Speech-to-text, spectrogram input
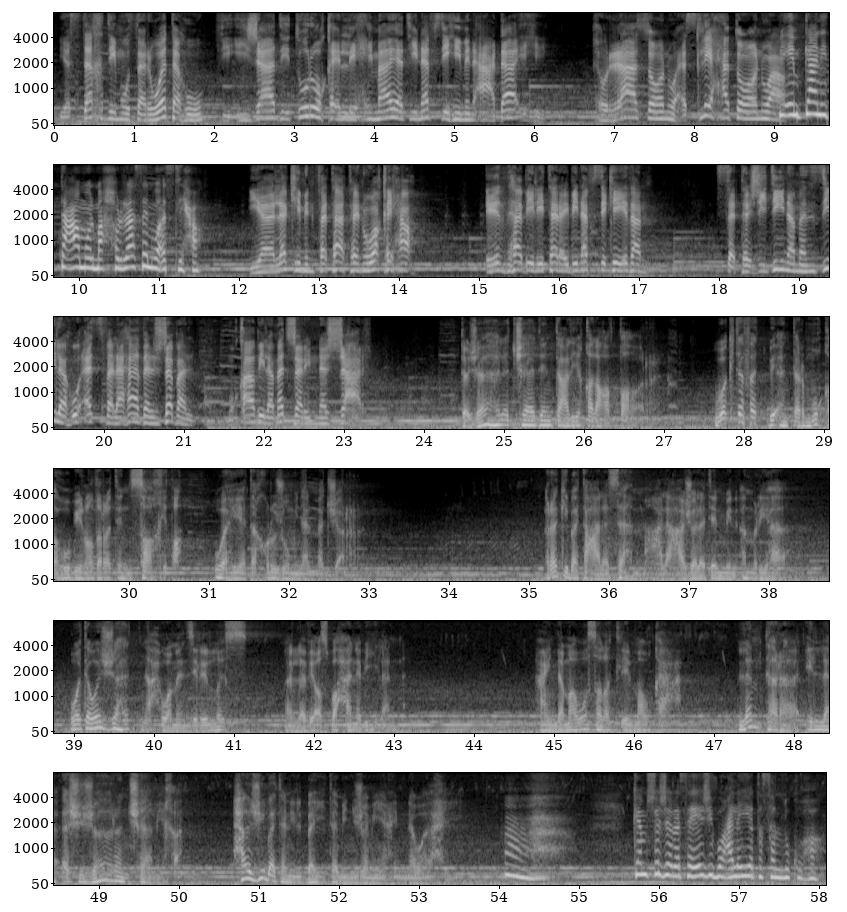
يستخدم ثروته في إيجاد طرق لحماية نفسه من أعدائه. حراس وأسلحة و... بامكاني التعامل مع حراس وأسلحة. يا لك من فتاة وقحة. اذهبي لتري بنفسك إذا ستجدين منزله أسفل هذا الجبل مقابل متجر النجار. تجاهلت شاد تعليق العطار واكتفت بأن ترمقه بنظرة ساخطة وهي تخرج من المتجر. ركبت على سهم على عجلة من أمرها وتوجهت نحو منزل اللص الذي أصبح نبيلا. عندما وصلت للموقع لم ترى إلا اشجارا شامخة حاجبة البيت من جميع النواحي. آه. كم شجرة سيجب علي تسلقها؟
